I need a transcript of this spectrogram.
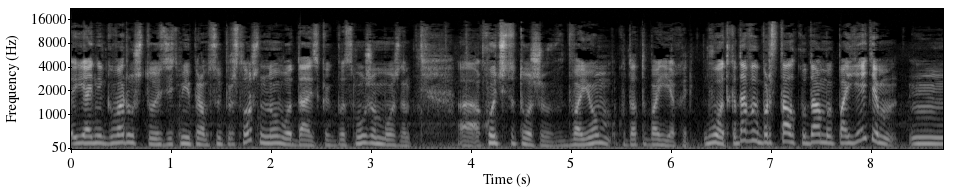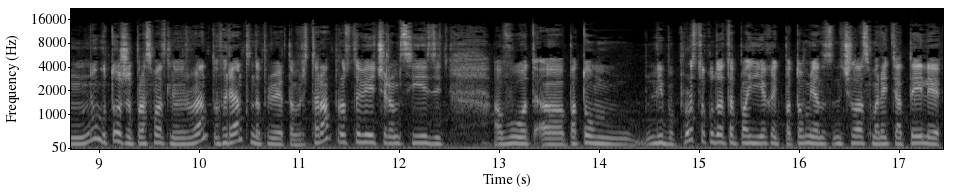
я не говорю, что с детьми прям супер сложно, но вот, да, как бы с мужем можно. А, Хочется тоже вдвоем куда-то поехать. Вот, когда выбор стал, куда мы поедем, ну, мы тоже просматривали варианты, варианты, например, там в ресторан просто вечером съездить, а вот, а потом либо просто куда-то поехать, потом я начала смотреть отели,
